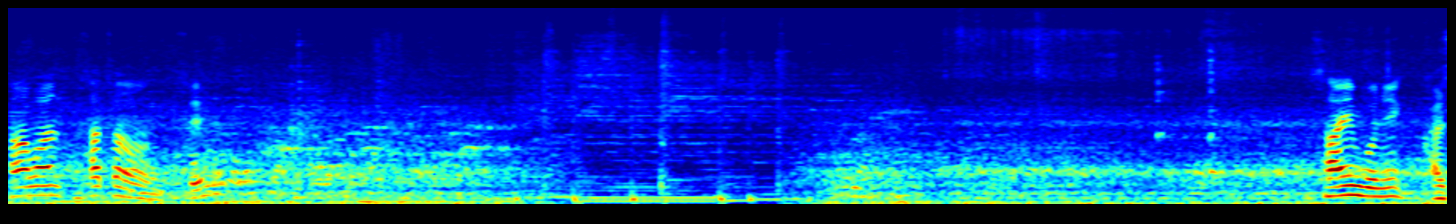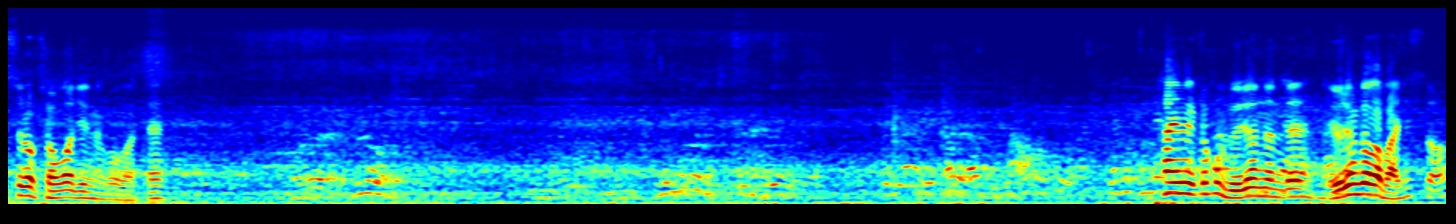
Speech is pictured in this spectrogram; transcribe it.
4만 4천 원씩. 4인분이 갈수록 적어지는 것 같아. 타이밍이 조금 늦었는데, 이 정도가 맛있어.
